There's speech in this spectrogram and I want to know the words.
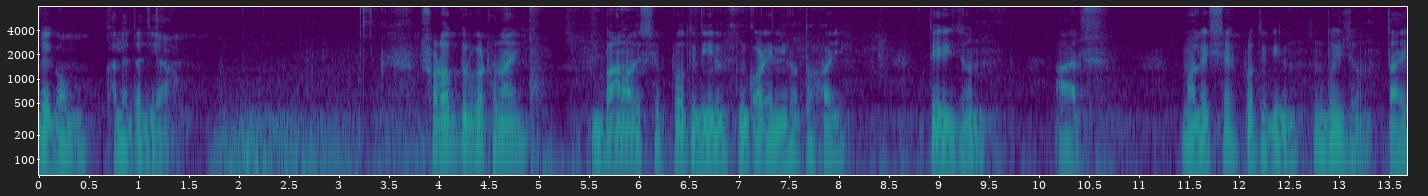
বেগম খালেদা জিয়া। সড়ক দুর্ঘটনায় বাংলাদেশে প্রতিদিন গড়ে নিহত হয় তেইশ জন আর মালয়েশিয়ায় প্রতিদিন দুইজন তাই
